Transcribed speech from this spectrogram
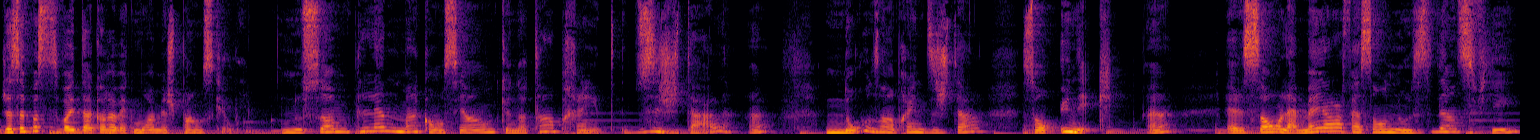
Je ne sais pas si tu vas être d'accord avec moi, mais je pense que oui. Nous sommes pleinement conscientes que notre empreinte digitale, hein, nos empreintes digitales, sont uniques. Hein? Elles sont la meilleure façon de nous identifier,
